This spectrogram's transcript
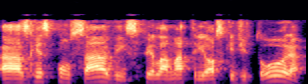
as responsáveis pela Matriosca Editora,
